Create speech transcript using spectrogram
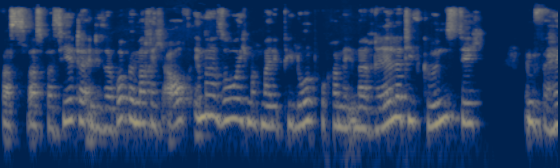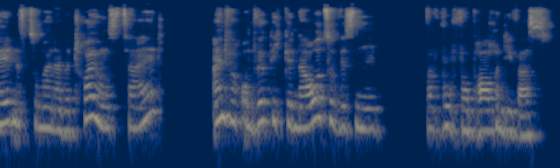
was, was passiert da in dieser Gruppe? Mache ich auch immer so. Ich mache meine Pilotprogramme immer relativ günstig im Verhältnis zu meiner Betreuungszeit, einfach um wirklich genau zu wissen, wo, wo brauchen die was,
